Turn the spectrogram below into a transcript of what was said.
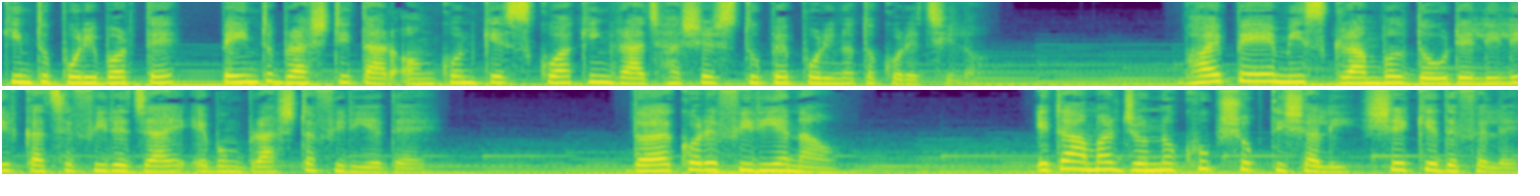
কিন্তু পরিবর্তে পেইন্ট ব্রাশটি তার অঙ্কনকে স্কোয়াকিং রাজহাঁসের স্তূপে পরিণত করেছিল। ভয় পেয়ে মিস গ্রাম্বল দৌড়ে লিলির কাছে ফিরে যায় এবং ব্রাশটা ফিরিয়ে দেয়। দয়া করে ফিরিয়ে নাও। এটা আমার জন্য খুব শক্তিশালী, সে কেঁদে ফেলে।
